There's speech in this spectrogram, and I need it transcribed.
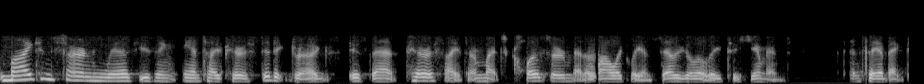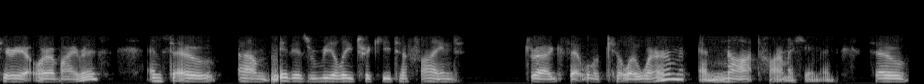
my concern with using anti-parasitic drugs is that parasites are much closer metabolically and cellularly to humans than, say, a bacteria or a virus. And so um, it is really tricky to find drugs that will kill a worm and not harm a human. So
